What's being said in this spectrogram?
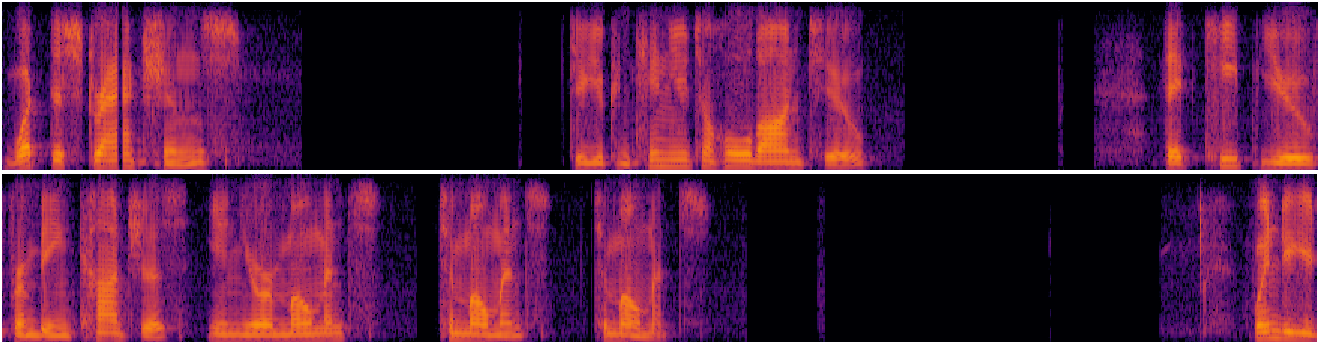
What distractions do you continue to hold on to that keep you from being conscious in your moments to moments to moments. When do you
